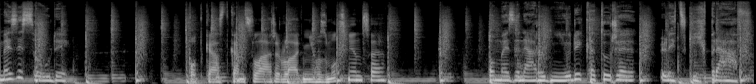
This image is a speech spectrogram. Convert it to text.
Mezi soudy. Podcast kanceláře vládního zmocněnce O mezinárodní judikatuře lidských práv.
